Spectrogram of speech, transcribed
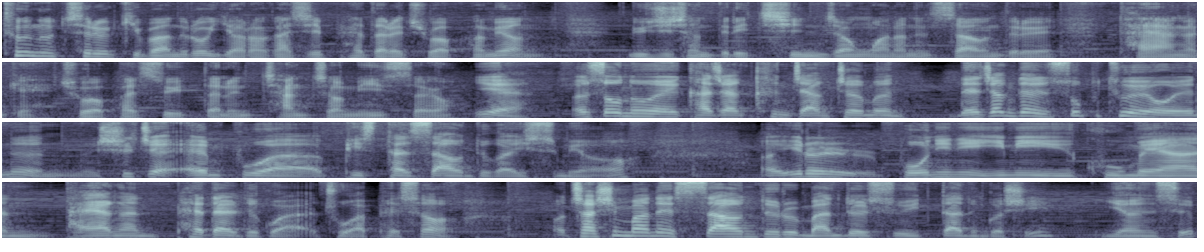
투노츠를 기반으로 여러 가지 페달을 조합하면 뮤지션들이 진정 원하는 사운드를 다양하게 조합할 수 있다는 장점이 있어요. 예, 소노의 가장 큰 장점은 내장된 소프트웨어에는 실제 앰프와 비슷한 사운드가 있으며 어, 이를 본인이 이미 구매한 다양한 페달들과 조합해서 어, 자신만의 사운드를 만들 수 있다는 것이 연습,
